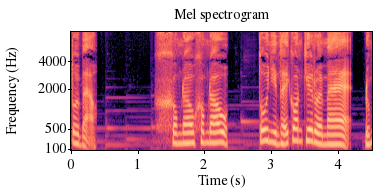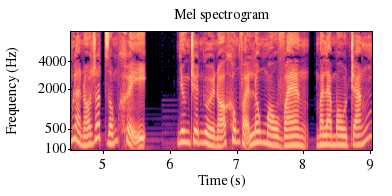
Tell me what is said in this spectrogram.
Tôi bảo. Không đâu, không đâu. Tôi nhìn thấy con kia rồi mà. Đúng là nó rất giống khỉ. Nhưng trên người nó không phải lông màu vàng mà là màu trắng.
